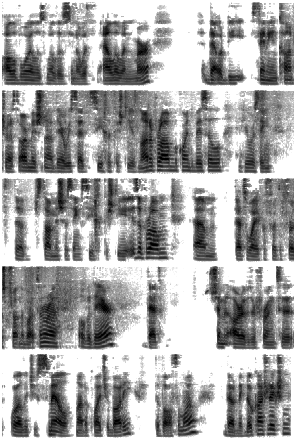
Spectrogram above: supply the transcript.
olive oil as well as, you know, with aloe and myrrh. That would be standing in contrast. Our Mishnah there, we said Sicha Kashti is not a problem according to Hillel, and here we're saying the Stam Mishnah saying Sicha Kashti is a problem. Um, that's why I prefer the first shot in the Bartanura over there. That Shemin Arev is referring to oil that you smell, not apply to your body, the balsam oil. That would make no contradiction.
